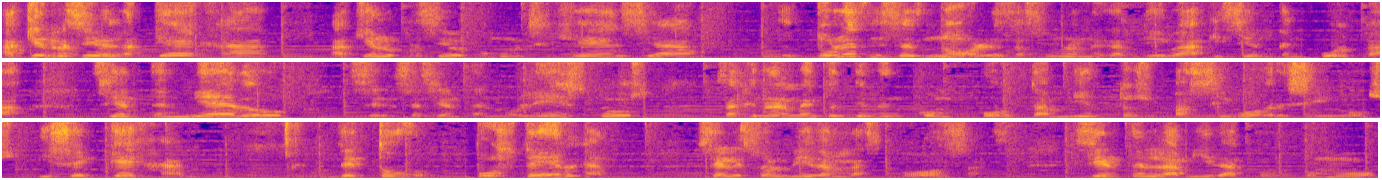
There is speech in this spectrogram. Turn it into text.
a quien recibe la queja, a quien lo percibe como una exigencia. Tú les dices no, les das una negativa y sienten culpa, sienten miedo, se, se sienten molestos, o sea, generalmente tienen comportamientos pasivo-agresivos y se quejan de todo, postergan, se les olvidan las cosas, sienten la vida como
